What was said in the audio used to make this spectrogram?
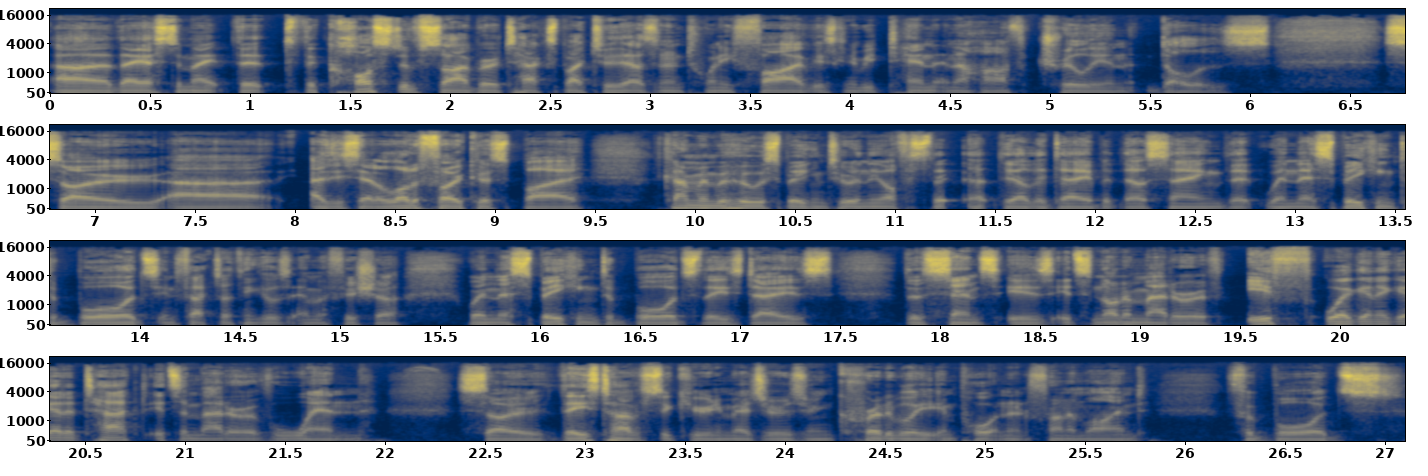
Uh, they estimate that the cost of cyber attacks by 2025 is going to be $10.5 trillion. So, uh, as you said, a lot of focus by, I can't remember who was speaking to in the office the, uh, the other day, but they were saying that when they're speaking to boards, in fact, I think it was Emma Fisher, when they're speaking to boards these days, the sense is it's not a matter of if we're going to get attacked, it's a matter of when. So, these type of security measures are incredibly important and front of mind for boards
